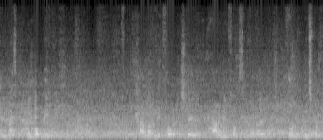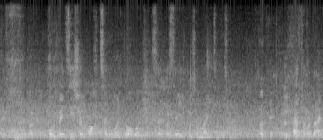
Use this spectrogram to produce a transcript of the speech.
vielmals. Ich habe mich von der Kamera nicht vorgestellt, Armin vom Silberwald von Innsbruck. Und wenn Sie schon 18 Mal da waren, jetzt, dann sehe ich uns am 19. Mal. Okay. Herzlichen Dank.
